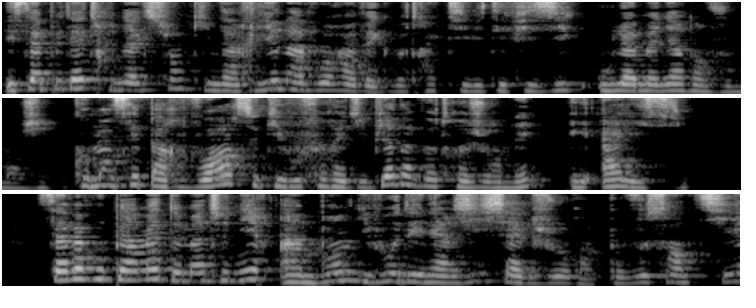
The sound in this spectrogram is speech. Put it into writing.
Et ça peut être une action qui n'a rien à voir avec votre activité physique ou la manière dont vous mangez. Commencez par voir ce qui vous ferait du bien dans votre journée et allez-y. Ça va vous permettre de maintenir un bon niveau d'énergie chaque jour pour vous sentir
